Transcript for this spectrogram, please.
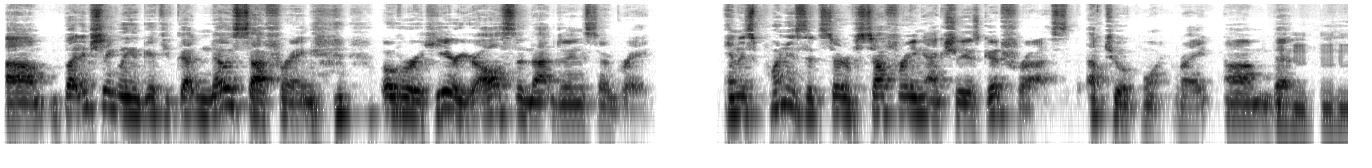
Um, but interestingly, if you've got no suffering over here, you're also not doing so great. And his point is that sort of suffering actually is good for us up to a point, right? Um, that mm-hmm, mm-hmm.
